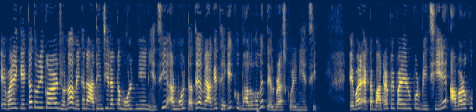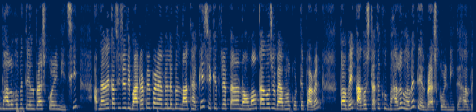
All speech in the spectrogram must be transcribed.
এবার এই কেকটা তৈরি করার জন্য আমি এখানে আট ইঞ্চির একটা মোল্ড নিয়ে নিয়েছি আর মোল্ডটাতে আমি আগে থেকেই খুব ভালোভাবে তেল ব্রাশ করে নিয়েছি। এবার একটা বাটার পেপার এর উপর বিছিয়ে আবারও খুব ভালোভাবে তেল ব্রাশ করে নিয়েছি আপনাদের কাছে যদি বাটার পেপার অ্যাভেলেবেল না থাকে, সেক্ষেত্রে আপনারা নর্মাল কাগজও ব্যবহার করতে পারবেন, তবে কাগজটাতে খুব ভালোভাবে তেল ব্রাশ করে নিতে হবে।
